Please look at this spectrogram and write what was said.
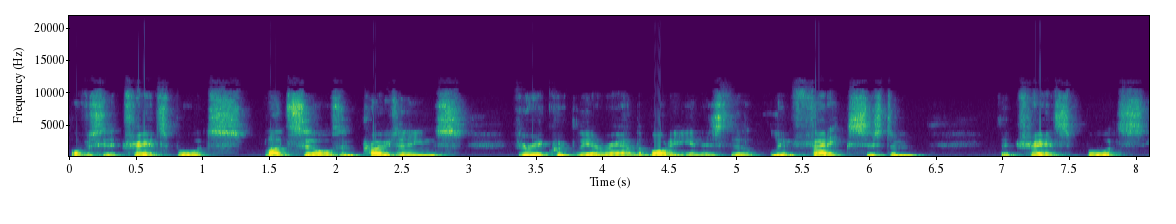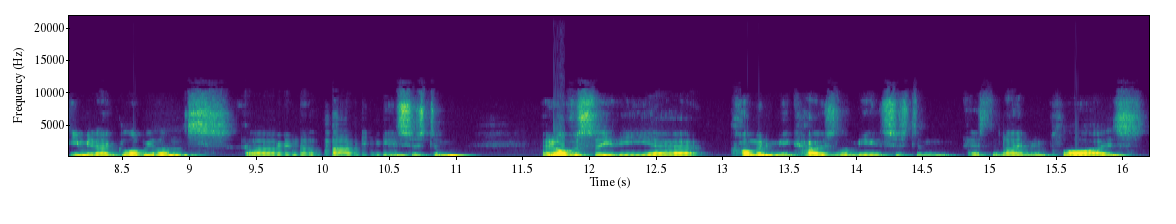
obviously, that transports blood cells and proteins very quickly around the body. And there's the lymphatic system that transports immunoglobulins, uh, another part of the immune system. And obviously, the uh, common mucosal immune system, as the name implies,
